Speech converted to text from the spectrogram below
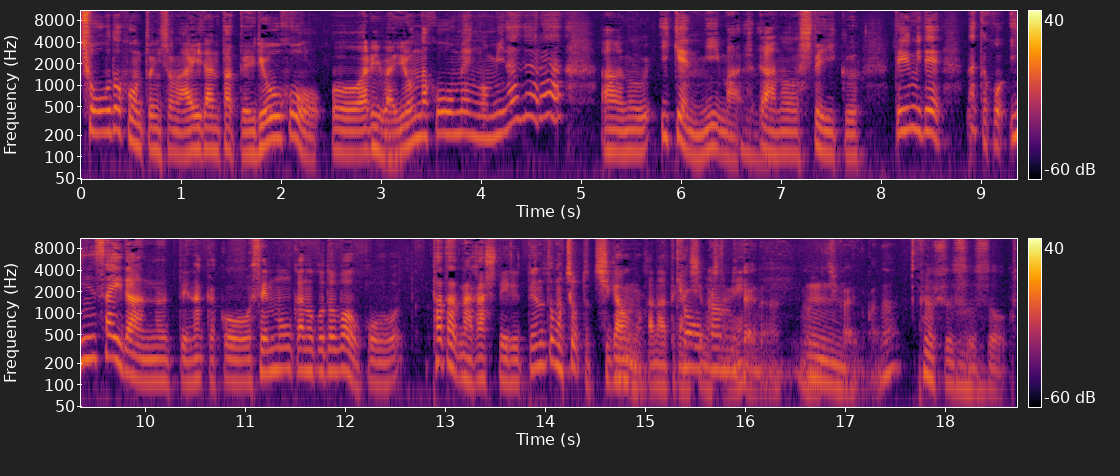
ちょうど本当にその間に立って両方、あるいはいろんな方面を見ながら、あの、意見に、まあ、あの、していく。っていう意味で、なんかこう、インサイダーになって、なんかこう、専門家の言葉をこう、ただ流しているっていうのともちょっと違うのかなって感じしましたね。みたいなのに近いのかな。うん、そうそうそうそう。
